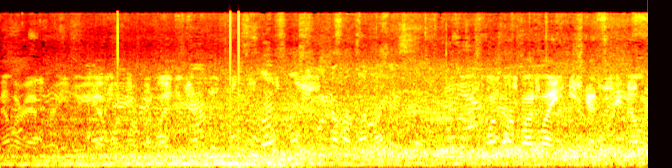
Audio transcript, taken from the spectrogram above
Miller after you. You got one One more Bud Light. He's got three Miller.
